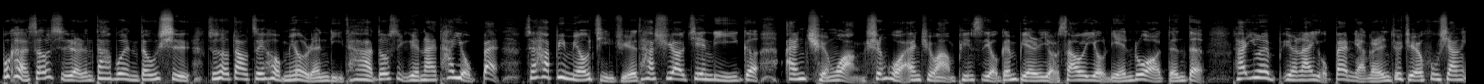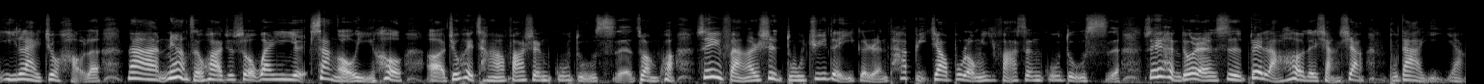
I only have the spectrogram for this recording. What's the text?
不可收拾的人，大部分都是就说到最后没有人理他，都是原来他有伴，所以他并没有警觉，他需要建立一个安全网，生活安全网，平时有跟别人有稍微有联络等等。他因为原来有伴，两个人就觉得互相依赖就。好了，那那样子的话，就说万一丧偶以后，呃，就会常常发生孤独死的状况，所以反而是独居的一个人，他比较不容易发生孤独死。所以很多人是对老后的想象不大一样。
